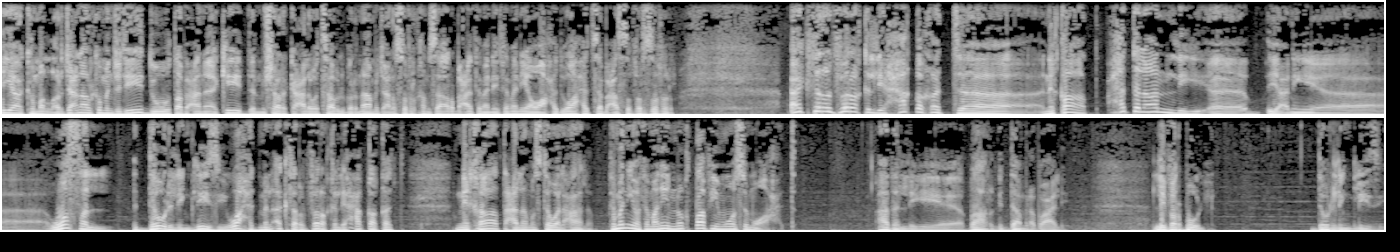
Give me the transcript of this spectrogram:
حياكم الله. رجعنا لكم من جديد وطبعا أكيد المشاركة على واتساب البرنامج على صفر خمسة أربعة ثمانية, ثمانية واحد, واحد سبعة صفر صفر. أكثر الفرق اللي حققت آه، نقاط حتى الآن اللي آه، يعني آه، وصل الدوري الإنجليزي واحد من أكثر الفرق اللي حققت نقاط على مستوى العالم. 88 نقطة في موسم واحد. هذا اللي ظهر قدامنا أبو علي. ليفربول الدوري الإنجليزي.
